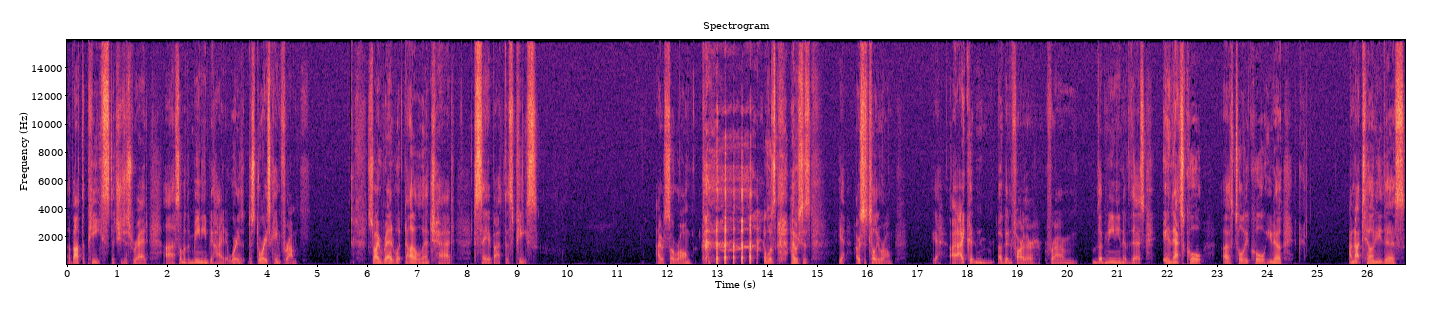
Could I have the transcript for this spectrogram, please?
about the piece that you just read, uh, some of the meaning behind it, where the stories came from. So I read what Donna Lynch had to say about this piece. I was so wrong. I was I was just yeah, I was just totally wrong. Yeah, I, I couldn't have been farther from the meaning of this. And that's cool. That's totally cool. You know, I'm not telling you this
